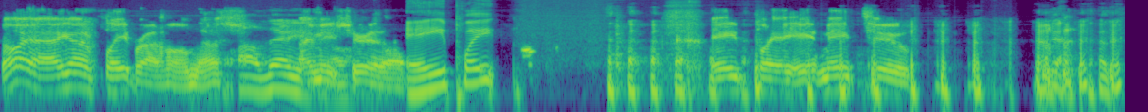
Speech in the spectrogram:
Oh yeah, I got a plate brought home. That was, Oh, there you I go. made sure of that. A plate? A plate. It made two. Yeah, that's,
